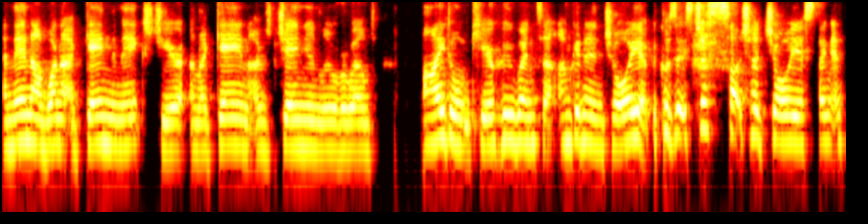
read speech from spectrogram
And then I won it again the next year. And again, I was genuinely overwhelmed. I don't care who wins it. I'm going to enjoy it because it's just such a joyous thing. And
